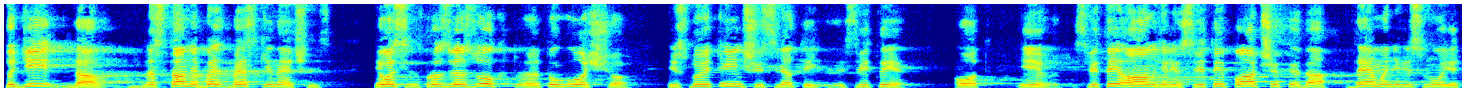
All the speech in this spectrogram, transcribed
тоді да, настане без, безкінечність. І ось про зв'язок е, того, що існують інші святи, світи, от, і світи ангелів, світи падших, да, демонів існують.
